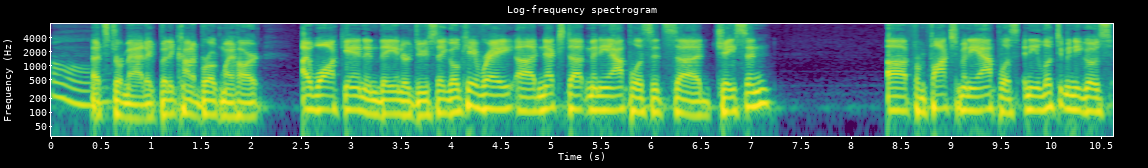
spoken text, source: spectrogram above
Oh. That's dramatic, but it kind of broke my heart. I walk in and they introduce. They go, "Okay, Ray. Uh, next up, Minneapolis. It's uh, Jason uh, from Fox Minneapolis." And he looked at me and he goes,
